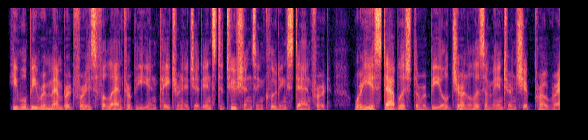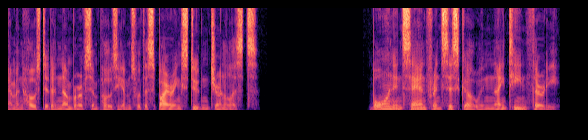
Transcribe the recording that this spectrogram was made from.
He will be remembered for his philanthropy and patronage at institutions including Stanford, where he established the Rebele Journalism Internship Program and hosted a number of symposiums with aspiring student journalists. Born in San Francisco in 1930,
